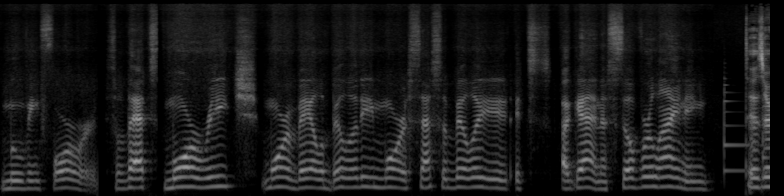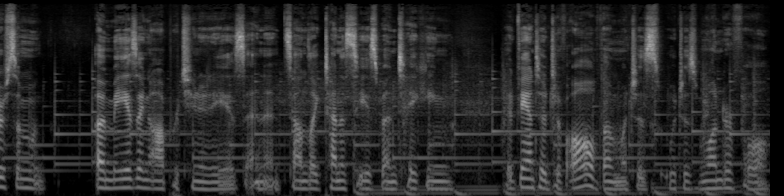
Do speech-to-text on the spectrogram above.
moving forward. So that's more reach, more availability, more accessibility. It's again a silver lining. Those are some amazing opportunities and it sounds like Tennessee has been taking advantage of all of them, which is which is wonderful.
